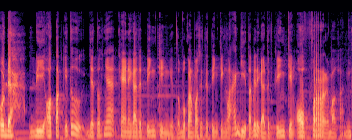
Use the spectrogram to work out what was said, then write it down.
udah di otak itu jatuhnya kayak negatif thinking gitu. Bukan positive thinking lagi tapi negatif thinking. Over bahkan.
